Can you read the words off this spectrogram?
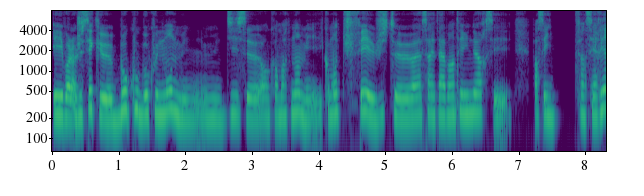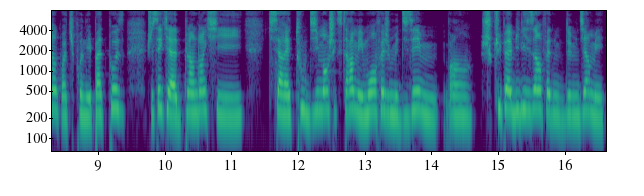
Et voilà je sais que beaucoup beaucoup de monde me, disent euh, encore maintenant mais comment tu fais juste à s'arrêter à 21h c'est enfin Enfin, c'est rien, quoi. Tu prenais pas de pause. Je sais qu'il y a plein de gens qui, qui s'arrêtent tout le dimanche, etc. Mais moi, en fait, je me disais, enfin, je culpabilisais, en fait, de me dire, mais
